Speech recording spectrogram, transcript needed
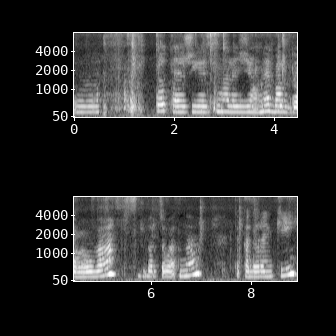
Y, To też jest znalezione, bordowa, też bardzo ładna, taka do ręki.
